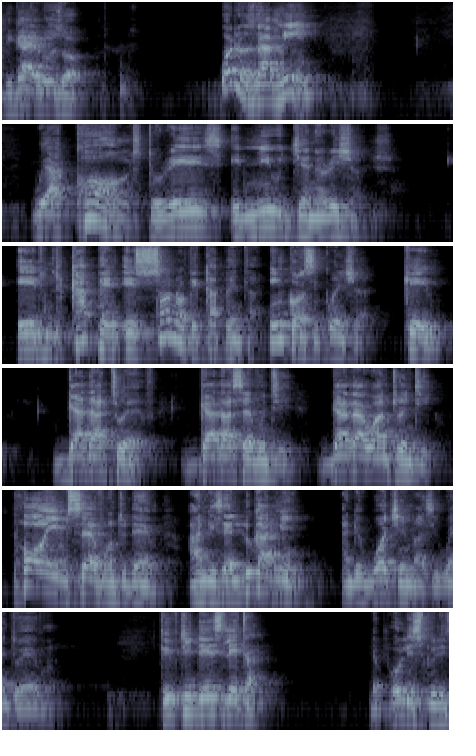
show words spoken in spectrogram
The guy rose up. What does that mean? we are called to raise a new generation. A carpenter, a son of a carpenter, inconsequential, came, gathered 12, gather 70, gather 120, pour himself onto them. And he said, Look at me. And they watch him as he went to heaven. 50 days later, the Holy Spirit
